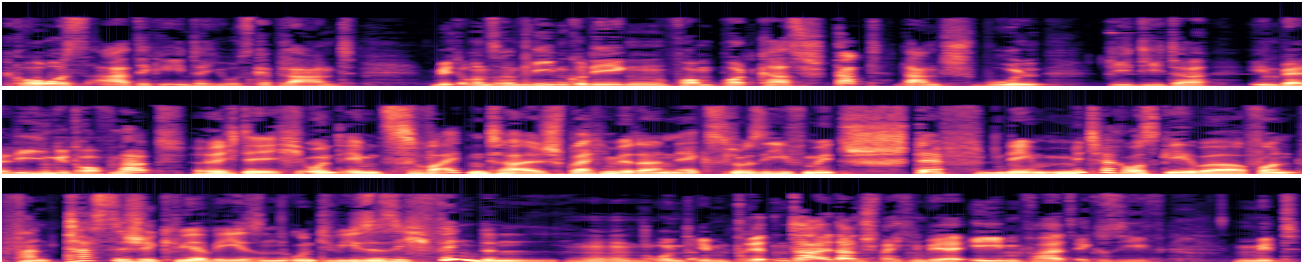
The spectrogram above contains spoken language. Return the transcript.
großartige Interviews geplant mit unseren lieben Kollegen vom Podcast Stadt, Land, Schwul, die Dieter in Berlin getroffen hat. Richtig. Und im zweiten Teil sprechen wir dann exklusiv mit Steff, dem Mitherausgeber von Fantastische Queerwesen und wie sie sich finden. Hm, und im dritten Teil dann sprechen wir ebenfalls exklusiv mit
